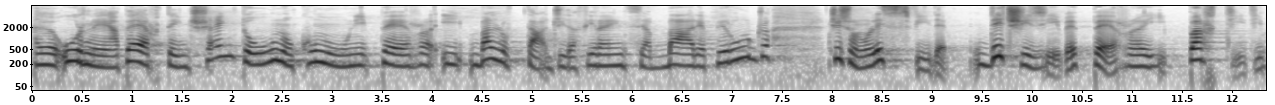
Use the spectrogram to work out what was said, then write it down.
eh, urne aperte in 101 comuni per i ballottaggi da Firenze a Bari a Perugia, ci sono le sfide decisive per i partiti.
